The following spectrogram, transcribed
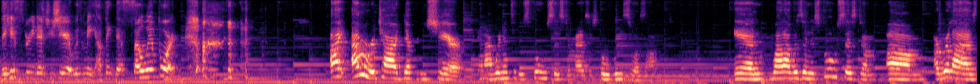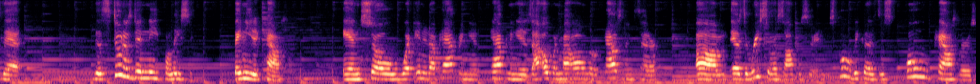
the history that you shared with me. I think that's so important. I, I'm a retired deputy sheriff, and I went into the school system as a school resource officer. And while I was in the school system, um, I realized that the students didn't need policing; they needed counseling. And so, what ended up happening is, happening is I opened my own little counseling center um, as the resource officer in the school because the school counselors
